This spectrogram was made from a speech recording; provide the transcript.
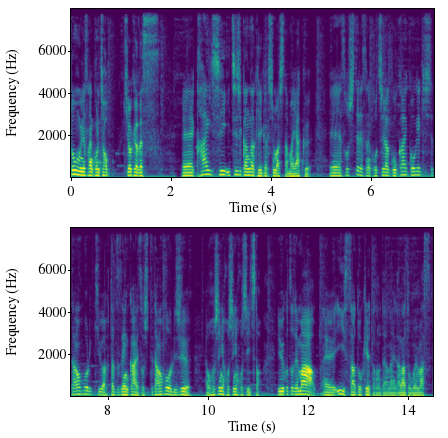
どうも皆さんこんにちは、きよきよです。えー、開始1時間が計画しました。まあ、約。えー、そしてですね、こちら5回攻撃してタウンホール9は2つ全開、そしてタウンホール10、えー星に星に星1ということで、まあ、えーいいスタートを切れたのではないかなと思います。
